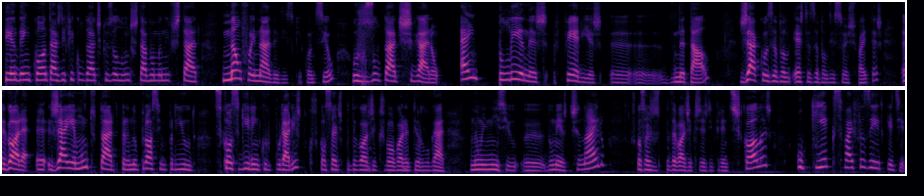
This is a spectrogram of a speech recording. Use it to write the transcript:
tendo em conta as dificuldades que os alunos estavam a manifestar. Não foi nada disso que aconteceu. Os resultados chegaram em plenas férias eh, de Natal, já com avali- estas avaliações feitas. Agora, eh, já é muito tarde para no próximo período se conseguir incorporar isto, porque os conselhos pedagógicos vão agora ter lugar no início eh, do mês de janeiro, os conselhos pedagógicos das diferentes escolas. O que é que se vai fazer? Quer dizer,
